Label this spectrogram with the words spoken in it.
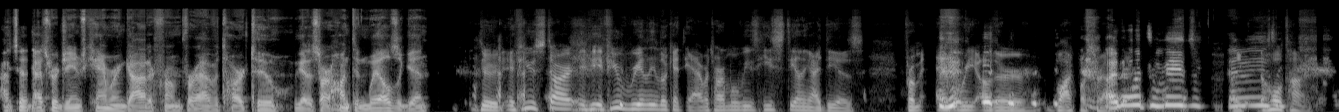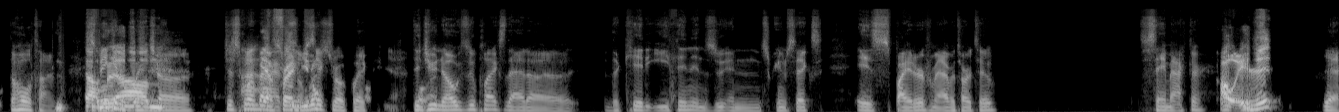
I said that's where James Cameron got it from for Avatar too. We got to start hunting whales again. dude. If you start, if you, if you really look at the Avatar movies, he's stealing ideas from every other blockbuster. Out there. know it's amazing. Like, the whole time, the whole time. No, Speaking but, of which, um, uh, just going uh, back yeah, Fred, to you Scream don't- Six real quick. Yeah. Did you know Zuplex that uh the kid Ethan in Zo- in Scream Six is Spider from Avatar Two? Same actor. oh, is it? Yeah,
